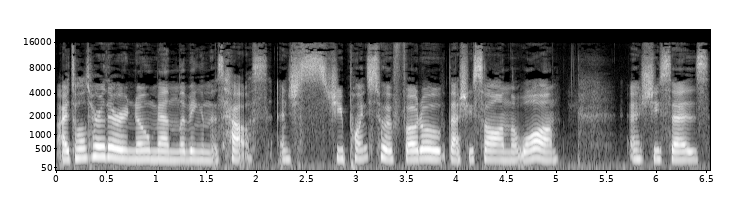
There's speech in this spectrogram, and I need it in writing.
I told her there are no men living in this house, and she points to a photo that she saw on the wall, and she says,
